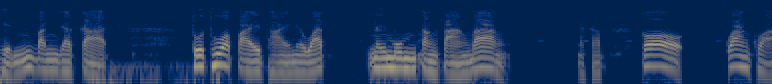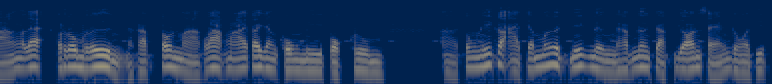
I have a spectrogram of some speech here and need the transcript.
เห็นบรรยากาศ ทั่วๆไปภายในวัดในมุมต่างๆบ้างนะครับ ก็กว้างขวางและร่มรื่นนะครับ ต้นหมากรากไม้ก็ยังคงมีปกคลุม ตรงนี้ก็อาจจะมืดนิดหนึ่งนะครับ เนื่องจากย้อนแสงดวงอาทิตย์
